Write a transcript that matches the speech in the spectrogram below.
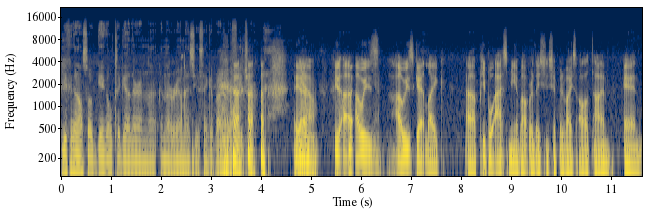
you can also giggle together in the in the room as you think about your future. yeah. You know, I, But- I always I always get like uh, people ask me about relationship advice all the time, and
